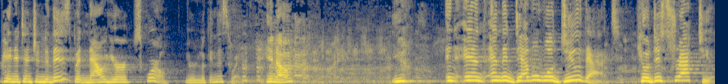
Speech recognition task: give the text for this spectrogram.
paying attention to this, but now you're squirrel. You're looking this way, you know? And, and, and the devil will do that. He'll distract you.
